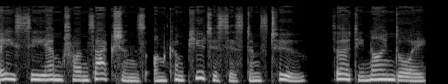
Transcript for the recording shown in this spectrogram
ACM transactions on computer systems 2, 39 doi,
